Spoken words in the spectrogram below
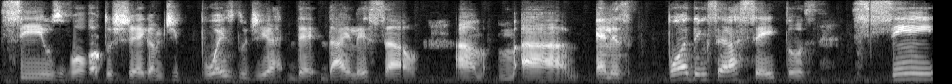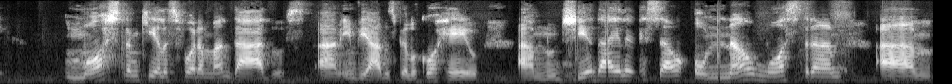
se os votos chegam depois do dia de, da eleição, um, eles podem ser aceitos se mostram que eles foram mandados, um, enviados pelo correio um, no dia da eleição ou não mostram um,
